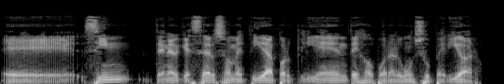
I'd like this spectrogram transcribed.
eh, sin tener que ser sometida por clientes o por algún superior.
